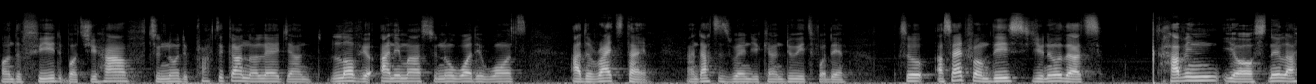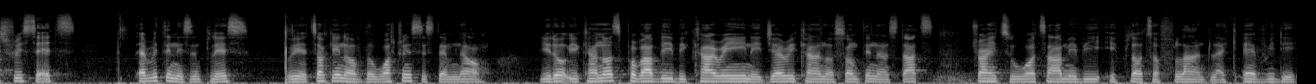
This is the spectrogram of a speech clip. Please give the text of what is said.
on the feed, but you have to know the practical knowledge and love your animals to know what they want at the right time. And that is when you can do it for them. So aside from this, you know that having your snail hatchery set, everything is in place. We are talking of the watering system now. You don't you cannot probably be carrying a jerry can or something and start trying to water maybe a plot of land like every day.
